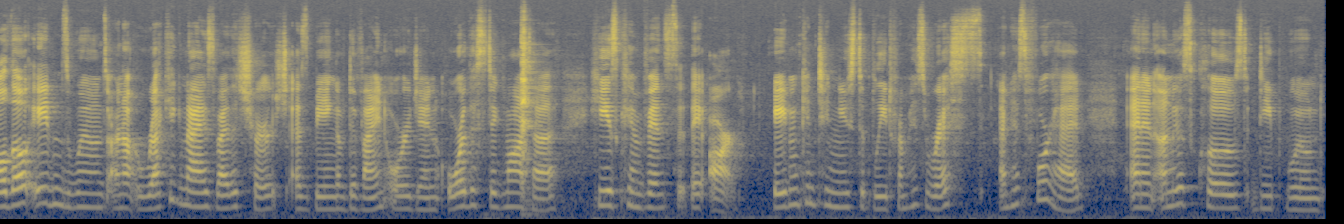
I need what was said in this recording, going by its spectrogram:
Although Aiden's wounds are not recognized by the church as being of divine origin or the stigmata, he is convinced that they are. Aiden continues to bleed from his wrists and his forehead, and an undisclosed deep wound,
